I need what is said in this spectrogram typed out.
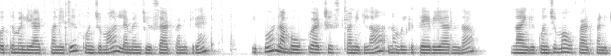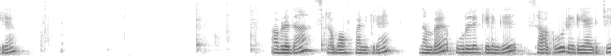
கொத்தமல்லி ஆட் பண்ணிவிட்டு கொஞ்சமாக லெமன் ஜூஸ் ஆட் பண்ணிக்கிறேன். இப்போது நம்ம உப்பு அட்ஜஸ்ட் பண்ணிக்கலாம். நம்மளுக்கு தேவையாக இருந்தால் நான் இங்கே கொஞ்சமாக உப்பு ஆட் பண்ணிக்கிறேன். அவ்வளோதான் ஸ்டவ் ஆஃப் பண்ணிக்கிறேன். நம்ம உருளைக்கிழங்கு சாகு ரெடி ஆகிடுச்சு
